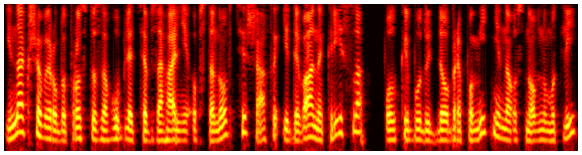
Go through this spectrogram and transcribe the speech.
інакше вироби просто загубляться в загальній обстановці, шафи і дивани крісла. Полки будуть добре помітні на основному тлі,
